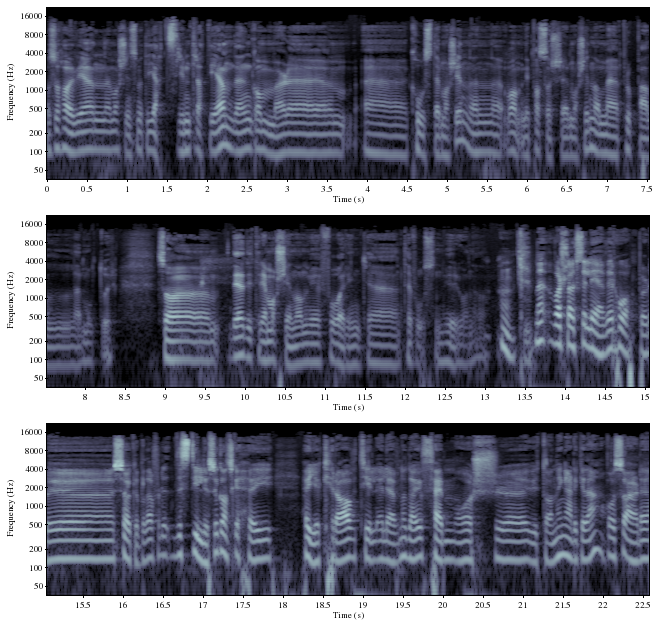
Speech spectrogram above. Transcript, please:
Og så har vi en maskin som heter Jetstream 31. Det er en gammel eh, coastermaskin. En vanlig passasjermaskin med propellmotor. Så det er de tre maskinene vi får inn til, til Fosen videregående. Mm. Men hva slags elever håper du søker på deg? For det, det stilles jo ganske høy, høye krav til elevene. Det er jo fem års uh, utdanning, er det ikke det? Og så er det,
